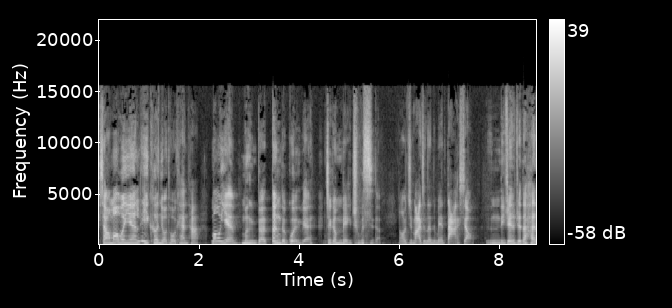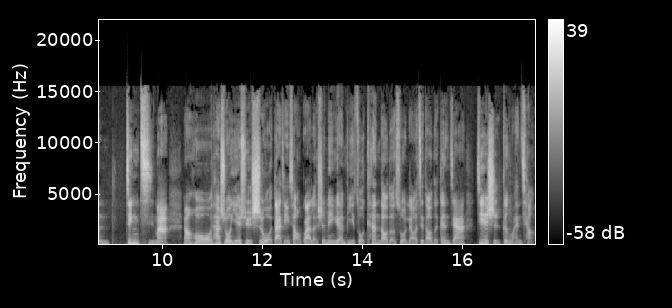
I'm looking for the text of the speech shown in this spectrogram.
小猫闻言立刻扭头看它，猫眼猛地瞪得滚圆，这个没出息的。然后骏马就在那边大笑，嗯，李娟就觉得很。惊奇嘛，然后他说：“也许是我大惊小怪了，生命远比所看到的、所了解到的更加结实、更顽强。”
